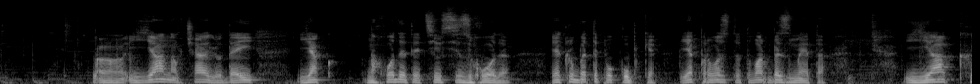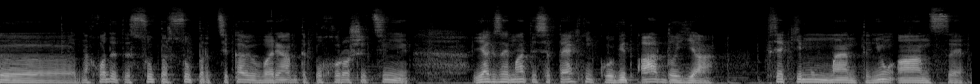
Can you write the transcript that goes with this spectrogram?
Е, Я навчаю людей, як знаходити ці всі згоди, як робити покупки, як провозити товар без мита, як е, знаходити супер-супер цікаві варіанти по хорошій ціні, як займатися технікою від А до Я, всякі моменти, нюанси.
